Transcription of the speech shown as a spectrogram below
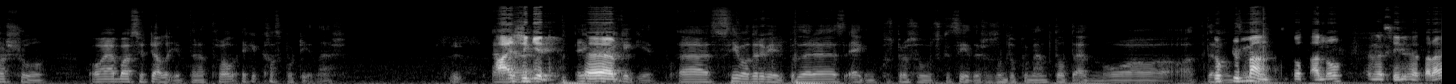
person. Og jeg bare sier til alle internettroll, ikke kast bort tiden her. Nei, ikke gidd. Ikke, Eh, gidd. Eh, si hva dere vil på deres egen konspirasjonske sider, sånn som dokument.no. Dokument.no, denne siden heter det.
